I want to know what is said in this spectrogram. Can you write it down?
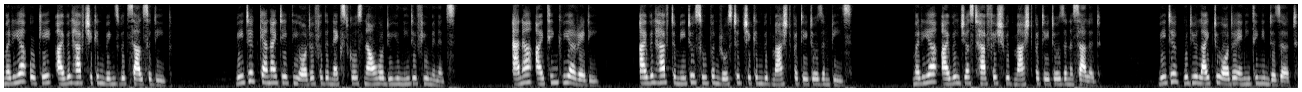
Maria, okay, I will have chicken wings with salsa deep. Waiter, can I take the order for the next course now or do you need a few minutes? Anna, I think we are ready. I will have tomato soup and roasted chicken with mashed potatoes and peas. Maria, I will just have fish with mashed potatoes and a salad. Waiter, would you like to order anything in dessert?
